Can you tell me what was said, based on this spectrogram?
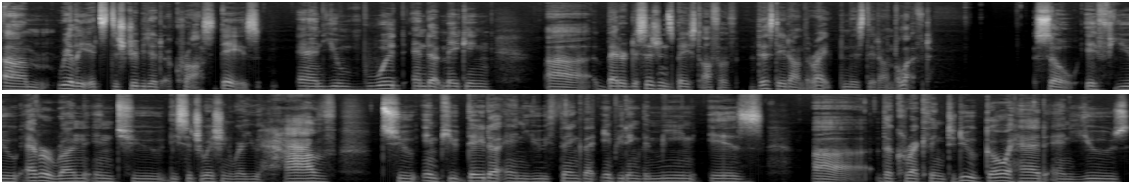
um, really it's distributed across days, and you would end up making uh, better decisions based off of this data on the right than this data on the left. So if you ever run into the situation where you have to impute data and you think that imputing the mean is uh, the correct thing to do, go ahead and use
